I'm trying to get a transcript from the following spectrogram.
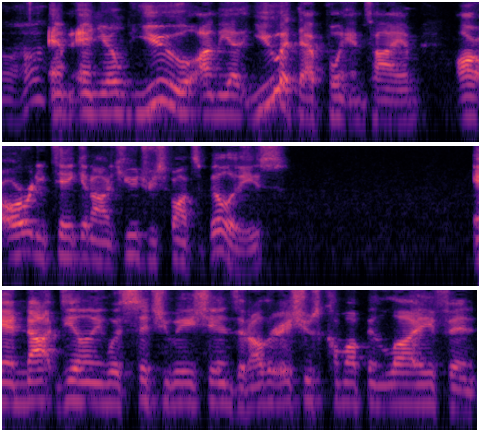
Uh-huh. and and you you on the you at that point in time are already taking on huge responsibilities and not dealing with situations and other issues come up in life and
